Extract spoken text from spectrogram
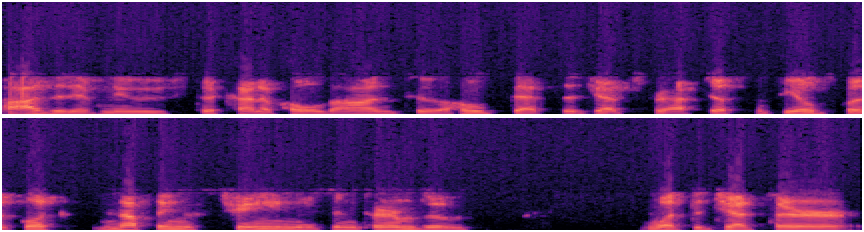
positive news to kind of hold on to the hope that the Jets draft Justin Fields. But look, nothing's changed in terms of what the Jets are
